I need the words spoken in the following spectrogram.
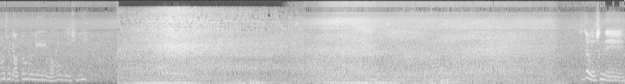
어 저기 어떤 분이 뭐 하고 계시네 진짜 멋있네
